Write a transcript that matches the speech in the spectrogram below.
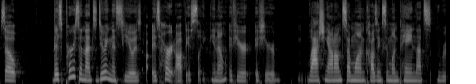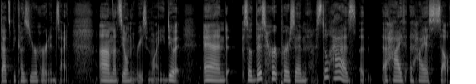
So this person that's doing this to you is is hurt obviously you know? If you're if you're lashing out on someone causing someone pain that's that's because you're hurt inside. Um, that's the only reason why you do it. And so this hurt person still has a, a high a highest self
